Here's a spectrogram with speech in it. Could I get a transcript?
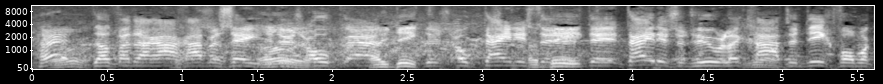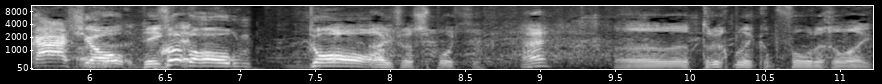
Hè? Oh. Dat we daaraan gaan besteden. Oh, dus, ook, Hey, dus ook tijdens, de, de- tijdens het huwelijk gaat de Dik voor elkaar show Oh, gewoon door. Even een spotje. Hè? Eh, terugblik op vorige week.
